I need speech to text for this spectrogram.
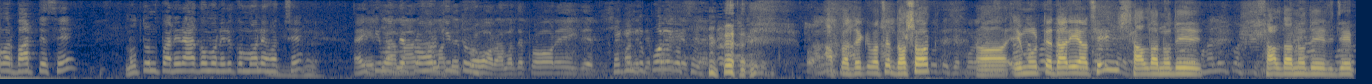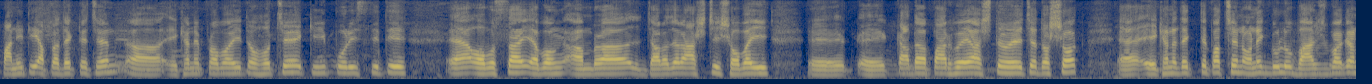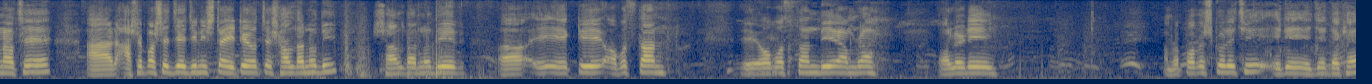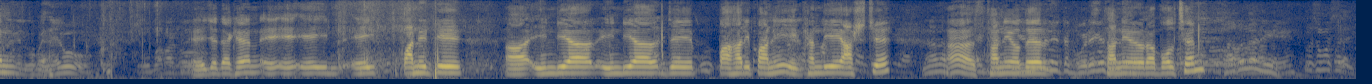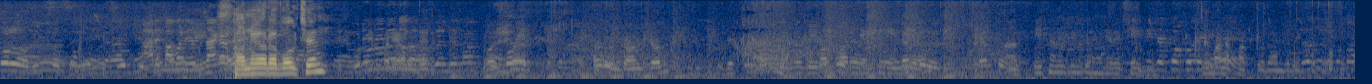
আবার বাড়তেছে। নতুন পানির আগমন এরকম মনে হচ্ছে। ইতিমধ্যে আমার- প্রহর আমাদের কিন্তু? প্রহর আমাদের প্রহর এই যে সে কিন্তু পানিতে পড়ে গেছে। আপনারা দেখতে পাচ্ছেন দর্শক এই মুহূর্তে দাঁড়িয়ে আছি শালদা নদী শালদা নদীর যে পানিটি আপনারা দেখতেছেন এখানে প্রবাহিত হচ্ছে কি পরিস্থিতি অবস্থায় এবং আমরা যারা যারা আসছি সবাই কাদা পার হয়ে আসতে হয়েছে দর্শক। এখানে দেখতে পাচ্ছেন অনেকগুলো বাঁশবাগান আছে। আর আশেপাশে যে জিনিসটা এটি হচ্ছে শালদা নদী। শালদা নদীর একটি অবস্থান এই অবস্থান দিয়ে আমরা অলরেডি আমরা প্রবেশ করেছি। এটি এই যে দেখেন, এই যে দেখেন এই- এই- পানিটি ইন্ডিয়ার ইন্ডিয়ার যে পাহাড়ি পানি, এখান দিয়ে আসছে। হ্যাঁ স্থানীয়দের, স্থানীয়রা বলছেন স্থানীয়রা বলছেন এখানে কিন্তু নিজের একটি সীমানা পাত্র আমরা দেখতে পাচ্ছি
